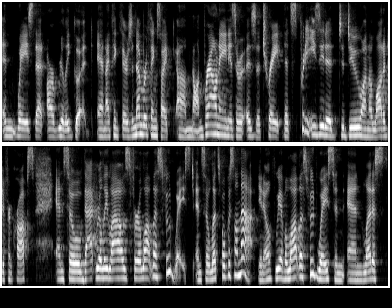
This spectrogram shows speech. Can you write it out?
in ways that are really good? And I think there's a number of things like um, non browning is a, is a trait that's pretty easy to, to do on a lot of different crops. And so, that really allows for a lot less food waste. And so, let's focus on that. You know, if we have a lot less food waste and, and lettuce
